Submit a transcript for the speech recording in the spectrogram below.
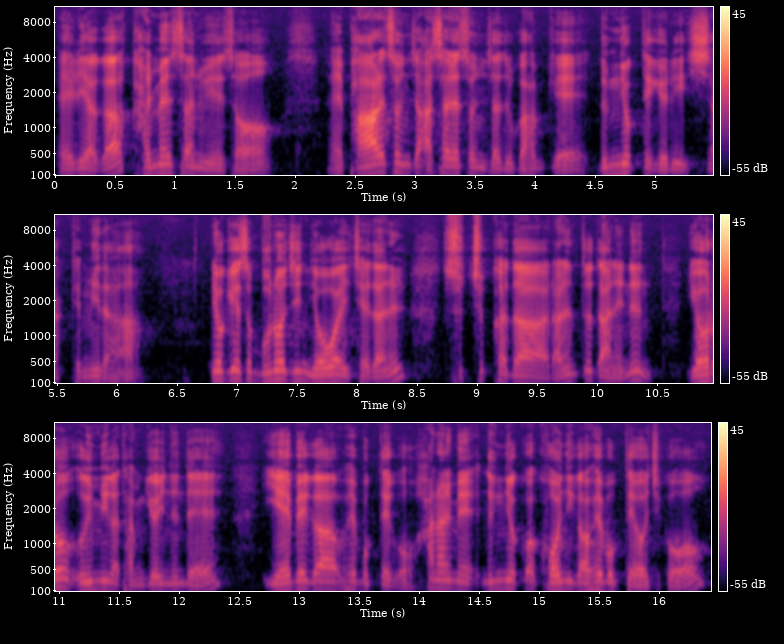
엘리야가 갈멜산 위에서 예, 바알 선자, 아사랴 선자들과 함께 능력 대결이 시작됩니다. 여기에서 무너진 여호와의 제단을 수축하다라는 뜻 안에는 여러 의미가 담겨 있는데 예배가 회복되고 하나님의 능력과 권위가 회복되어지고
